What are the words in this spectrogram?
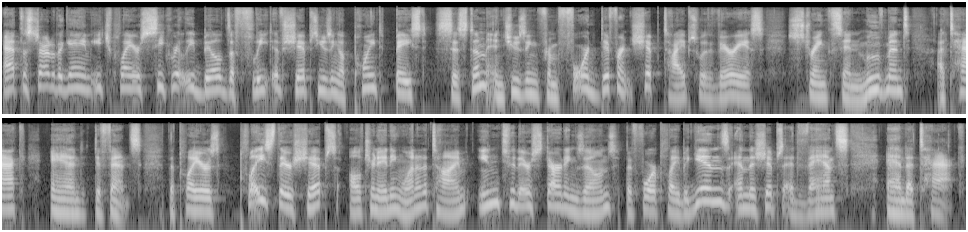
At the start of the game, each player secretly builds a fleet of ships using a point based system and choosing from four different ship types with various strengths in movement, attack, and defense. The players place their ships, alternating one at a time, into their starting zones before play begins and the ships advance and attack.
